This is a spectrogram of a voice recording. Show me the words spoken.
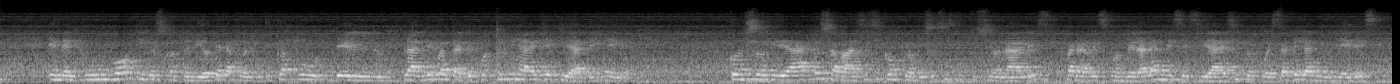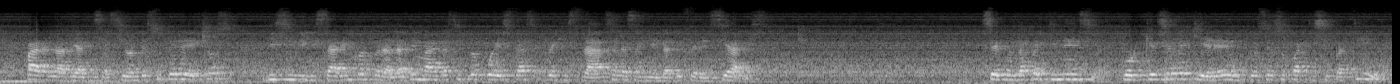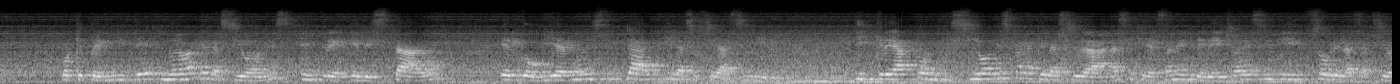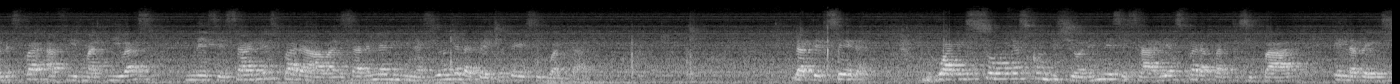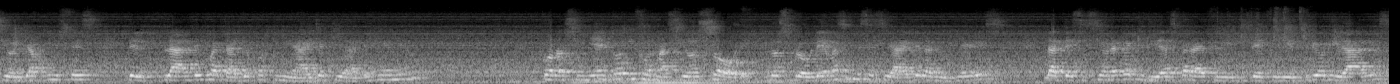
en el rumbo y los contenidos de la política del Plan de Igualdad de Oportunidades y Equidad de Género. Consolidar los avances y compromisos institucionales para responder a las necesidades y propuestas de las mujeres para la realización de sus derechos, visibilizar e incorporar las demandas y propuestas registradas en las agendas diferenciales Segunda pertinencia, ¿por qué se requiere de un proceso participativo? Porque permite nuevas relaciones entre el Estado, el gobierno distrital y la sociedad civil y crea condiciones para que las ciudadanas ejerzan el derecho a decidir sobre las acciones afirmativas necesarias para avanzar en la eliminación de las brechas de desigualdad. La tercera, cuáles son las condiciones necesarias para participar en la revisión y ajustes del Plan de Igualdad de Oportunidades y Equidad de Género, conocimiento e información sobre los problemas y necesidades de las mujeres, las decisiones requeridas para definir, definir prioridades,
